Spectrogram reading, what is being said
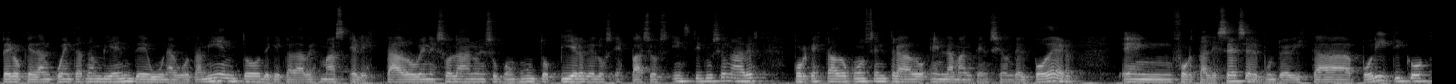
pero que dan cuenta también de un agotamiento, de que cada vez más el Estado venezolano en su conjunto pierde los espacios institucionales porque ha estado concentrado en la mantención del poder, en fortalecerse desde el punto de vista político,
